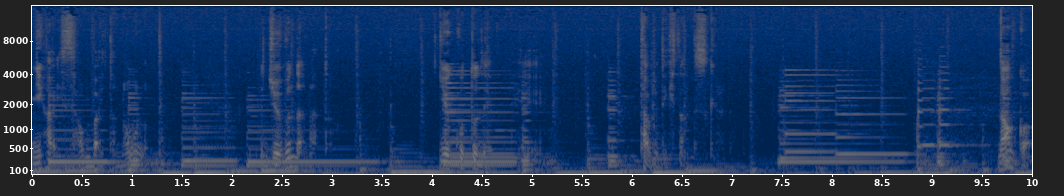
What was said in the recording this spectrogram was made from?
2杯3杯と飲むので十分だなということで、えー、食べてきたんですけれどなんか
